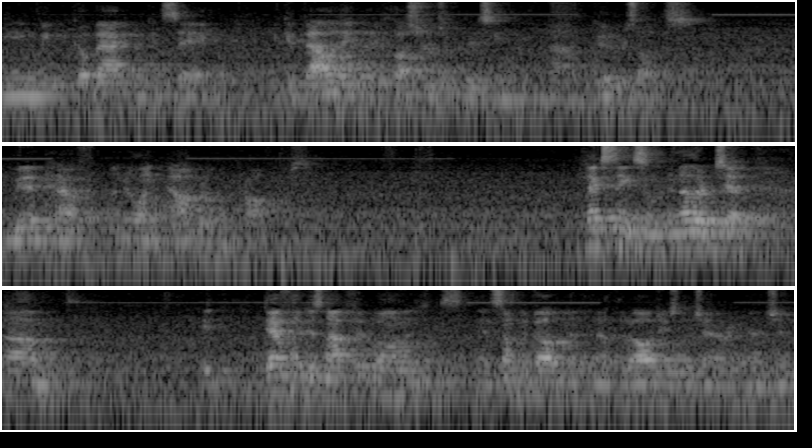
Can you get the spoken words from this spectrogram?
meaning we could go back and we could say, we could validate that the cluster was producing um, good results. And we didn't have underlying algorithm problems. Next thing, some, another tip. Um, it definitely does not fit well in, in some development methodologies, which I already mentioned.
